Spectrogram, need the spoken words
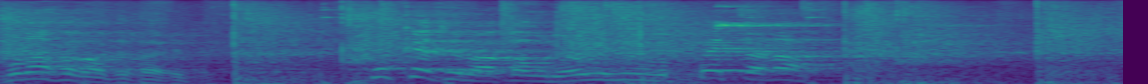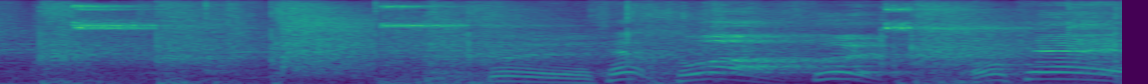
돌아서 가져가야 돼. 포켓으로 아까 우리 여기 있는 거 뺐잖아. 둘, 셋. 좋아. 둘. 오케이.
